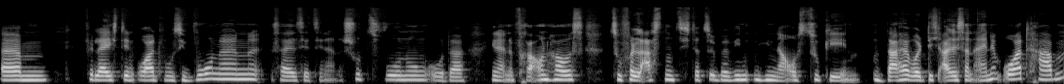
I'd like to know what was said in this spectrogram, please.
ähm, vielleicht den Ort, wo sie wohnen, sei es jetzt in einer Schutzwohnung oder in einem Frauenhaus, zu verlassen und sich dazu überwinden, hinauszugehen. Und daher wollte ich alles an einem Ort haben.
